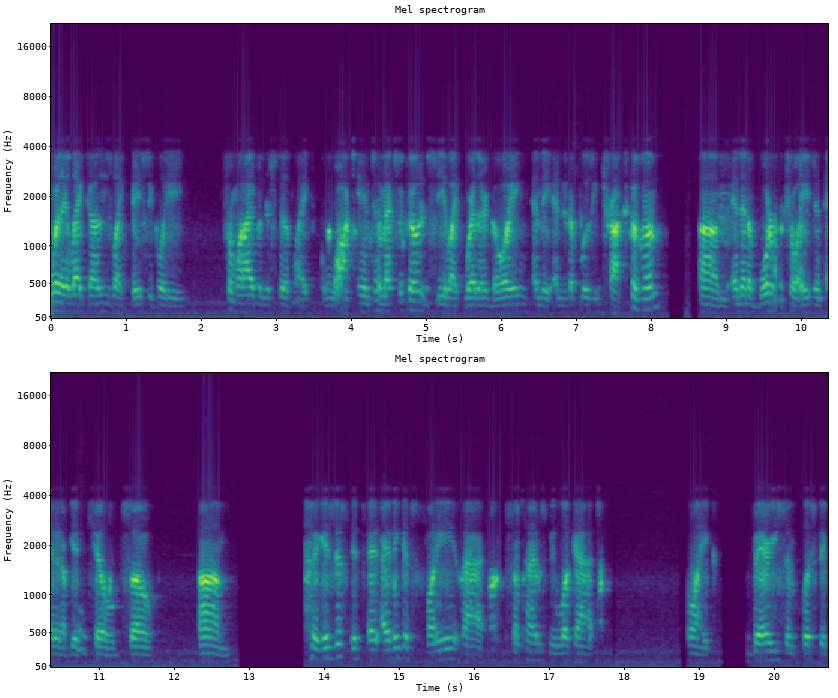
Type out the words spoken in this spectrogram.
Where they let guns like basically, from what I've understood, like walk into Mexico to see like where they're going, and they ended up losing track of them. Um, and then a border patrol agent ended up getting killed. So um, like, it's just it's I think it's funny that sometimes we look at like very simplistic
